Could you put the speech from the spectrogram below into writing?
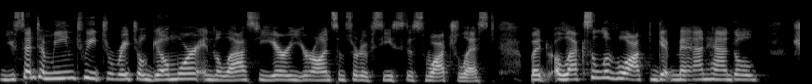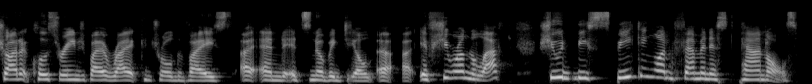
you sent a mean tweet to Rachel Gilmore in the last year, you're on some sort of CSIS watch list. But Alexa Lavoie can get manhandled, shot at close range by a riot control device, uh, and it's no big deal. Uh, uh, if she were on the left, she would be speaking on feminist panels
